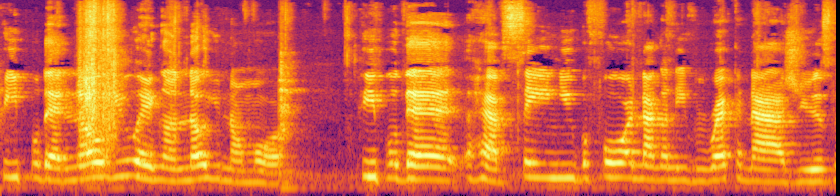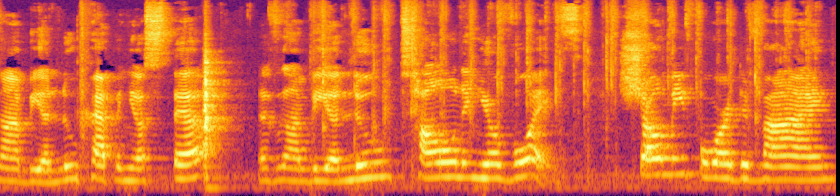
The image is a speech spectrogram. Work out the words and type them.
People that know you ain't to know you no more. People that have seen you before not going to even recognize you. It's going to be a new pep in your step. There's going to be a new tone in your voice. Show me for a divine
